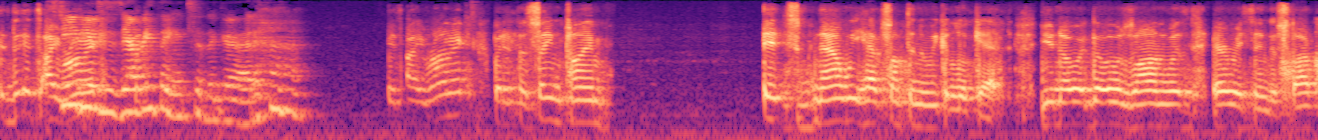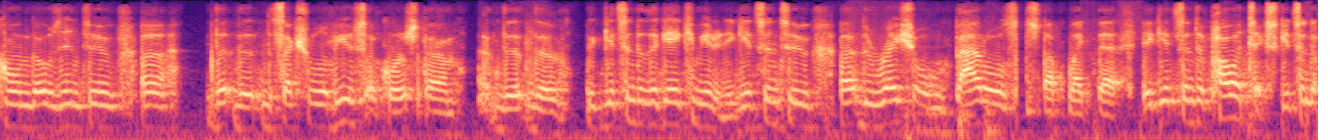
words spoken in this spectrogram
It's Steve ironic. uses everything to the good. It's ironic, but at the same time, it's now we have something that we can look at. You know, it goes on with everything. The Stockholm goes into uh, the, the the sexual abuse, of course. Um, the the it gets into the gay community. Gets into uh, the racial battles and stuff like that. It gets into politics. Gets into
